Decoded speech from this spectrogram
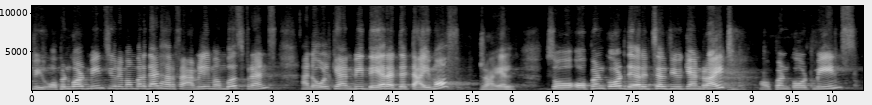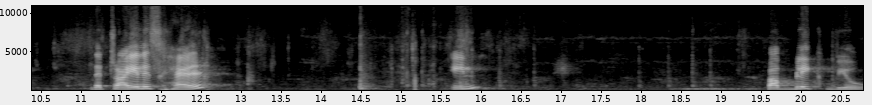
view. Open court means you remember that her family members, friends, and all can be there at the time of trial. So, open court, there itself you can write. Open court means the trial is held in public view.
